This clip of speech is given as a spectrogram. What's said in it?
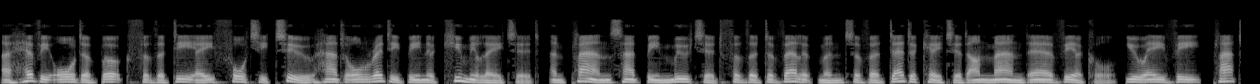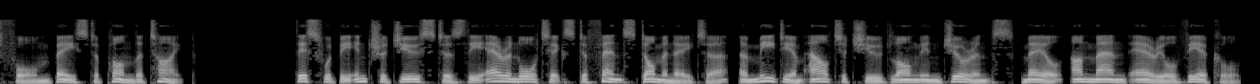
a heavy order book for the DA-42 had already been accumulated, and plans had been mooted for the development of a dedicated unmanned air vehicle UAV platform based upon the type. This would be introduced as the Aeronautics Defense Dominator, a medium-altitude long-endurance unmanned aerial vehicle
